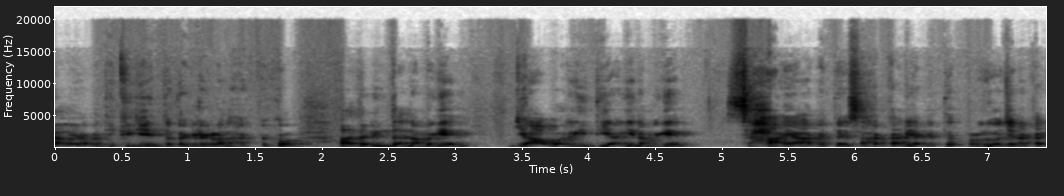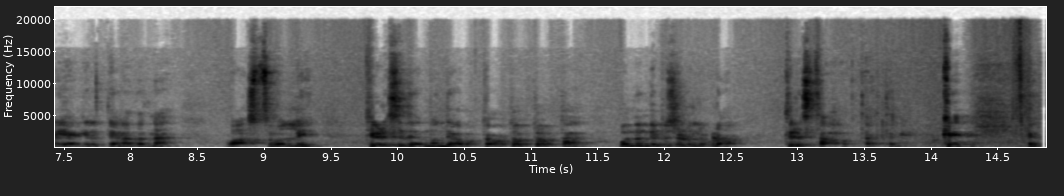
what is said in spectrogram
ಯಾವ ಯಾವ ದಿಕ್ಕಿಗೆ ಎಂಥ ಗಿಡಗಳನ್ನು ಹಾಕಬೇಕು. ಅದರಿಂದ ನಮಗೆ ಯಾವ ರೀತಿಯಾಗಿ ನಮಗೆ ಸಹಾಯ ಆಗುತ್ತೆ, ಸಹಕಾರಿ ಆಗುತ್ತೆ ಪ್ರಯೋಜನಕಾರಿಯಾಗಿರುತ್ತೆ ಅನ್ನೋದನ್ನು ವಾಸ್ತುವಲ್ಲಿ ತಿಳಿಸಿದೆ ಮುಂದೆ ಹೋಗ್ತಾ ಹೋಗ್ತಾ ಹೋಗ್ತಾ ಹೋಗ್ತಾ ಒಂದೊಂದು ಎಪಿಸೋಡಲ್ಲೂ ಕೂಡ ತಿಳಿಸ್ತಾ ಹೋಗ್ತಾ ಇರ್ತೇನೆ. ಓಕೆ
